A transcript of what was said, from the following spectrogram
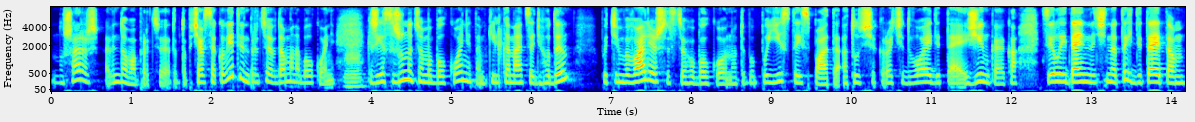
ну шариш, а він вдома працює. Тобто почався ковід, він працює вдома на балконі. Мгм. Каже, я сижу на цьому балконі там кільканадцять годин. Потім вивалюєшся з цього балкону, типу поїсти і спати. А тут ще коротше двоє дітей. Жінка, яка цілий день на тих дітей там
